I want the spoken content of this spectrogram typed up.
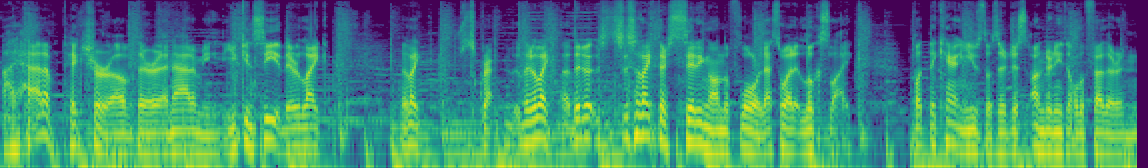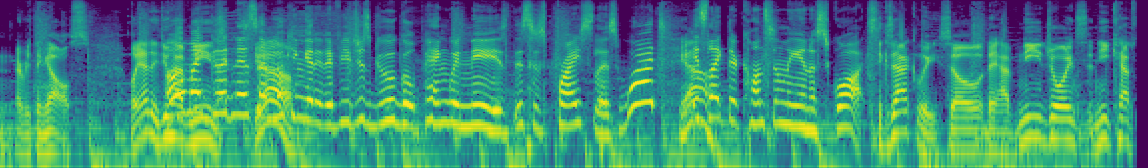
I had a picture of their anatomy. You can see they're like, they're like, scrap. They're like, they're it's just like they're sitting on the floor. That's what it looks like. But they can't use those. They're just underneath all the feather and everything else. But yeah, they do Oh have knees. Oh my goodness, Yeah. I'm looking at it. If you just Google penguin knees, this is priceless. What? Yeah. It's like they're constantly in a squat. Exactly. So they have knee joints, kneecaps.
